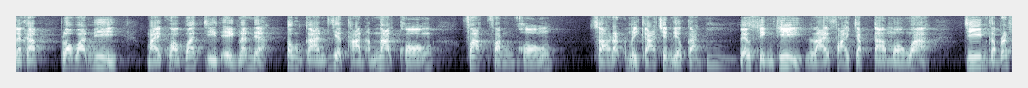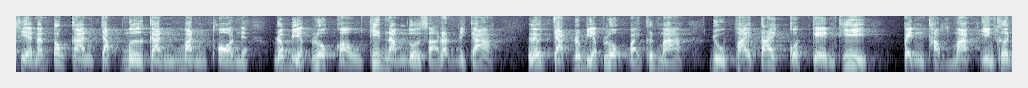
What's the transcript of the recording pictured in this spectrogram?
นะครับ เพราะว่านี่ หมายความว่าจีนเองนั้นเนี่ยต้องการที่จะทานอำนาจของฝากฝั่งของสหรัฐอเมริกาเช่นเดียวกันอืมแล้วสิ่งที่หลายฝ่ายจับตามองว่า จีนกับรัสเซียนั้นต้องการจับมือกันบั่นทอนเนี่ยระเบียบโลกเก่าที่นำโดยสหรัฐอเมริกา แล้วจัดระเบียบโลกใหม่ขึ้นมา อยู่ภายใต้กฎเกณฑ์ที่เป็นธรรมมากยิ่งขึ้น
